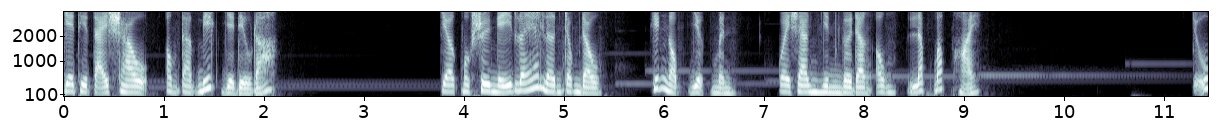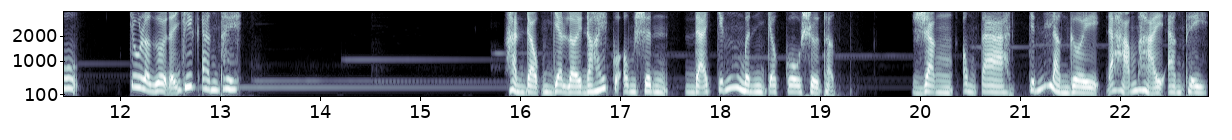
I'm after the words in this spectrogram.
Vậy thì tại sao ông ta biết về điều đó? Chợt một suy nghĩ lóe lên trong đầu, khiến Ngọc giật mình, quay sang nhìn người đàn ông lắp bắp hỏi. Chú, chú là người đã giết An Thi. Hành động và lời nói của ông Sinh đã chứng minh cho cô sự thật, rằng ông ta chính là người đã hãm hại An Thi,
